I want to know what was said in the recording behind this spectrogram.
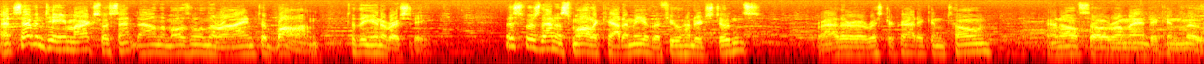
At 17, Marx was sent down the Mosel and the Rhine to Bonn, to the university. This was then a small academy of a few hundred students, rather aristocratic in tone, and also romantic in mood.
